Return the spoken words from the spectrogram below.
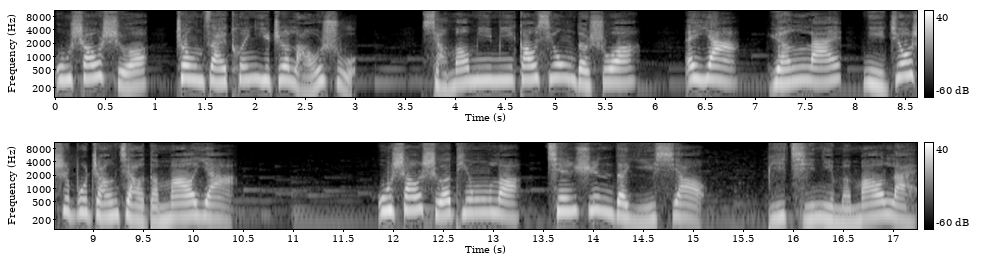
乌梢蛇正在吞一只老鼠。小猫咪咪高兴地说：“哎呀，原来你就是不长脚的猫呀！”乌梢蛇听了。谦逊的一笑，比起你们猫来，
